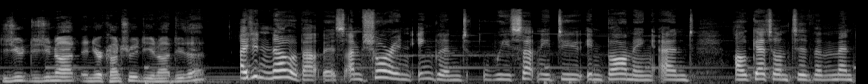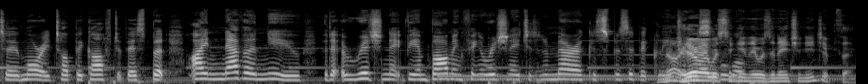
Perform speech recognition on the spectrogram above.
did you did you not in your country do you not do that I didn't know about this. I'm sure in England we certainly do embalming, and I'll get onto the memento mori topic after this. But I never knew that it originate the embalming thing originated in America specifically. no here i was War. thinking it was an ancient egypt thing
